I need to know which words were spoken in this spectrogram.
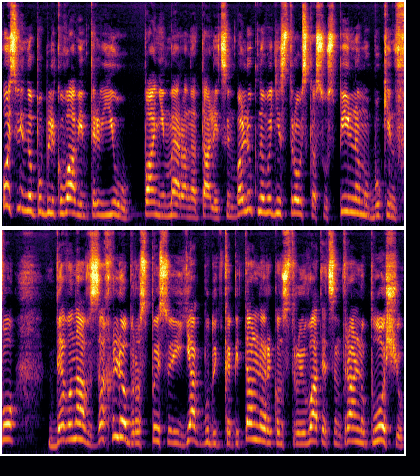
Ось він опублікував інтерв'ю пані мера Наталі Цимбалюк Новодністровська Суспільному Букінфо, де вона взахльоб розписує, як будуть капітально реконструювати центральну площу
